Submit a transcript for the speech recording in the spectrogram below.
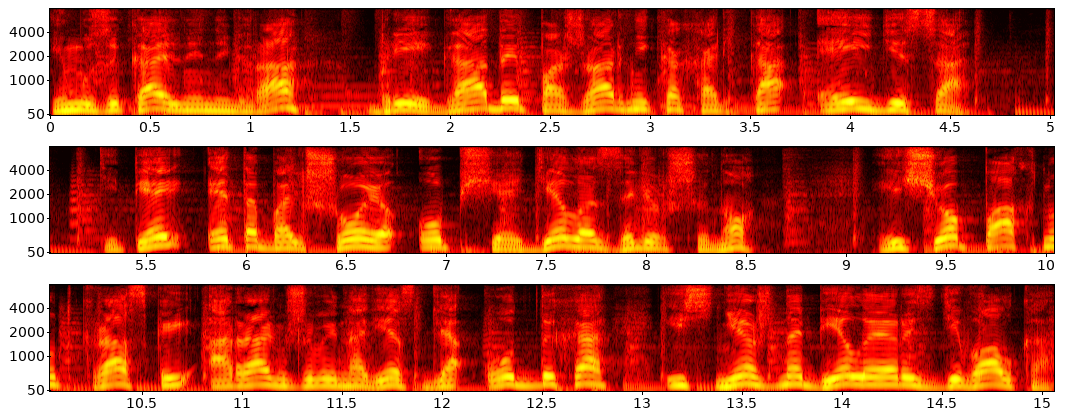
и музыкальные номера бригады пожарника Харька Эйдиса. Теперь это большое общее дело завершено. Еще пахнут краской оранжевый навес для отдыха и снежно-белая раздевалка.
